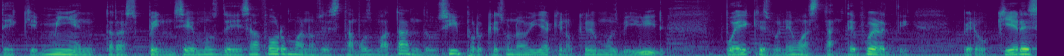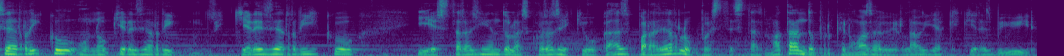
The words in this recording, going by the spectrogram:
de que mientras pensemos de esa forma nos estamos matando. Sí, porque es una vida que no queremos vivir. Puede que suene bastante fuerte, pero ¿quieres ser rico o no quieres ser rico? Si quieres ser rico y estás haciendo las cosas equivocadas para hacerlo, pues te estás matando porque no vas a vivir la vida que quieres vivir.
